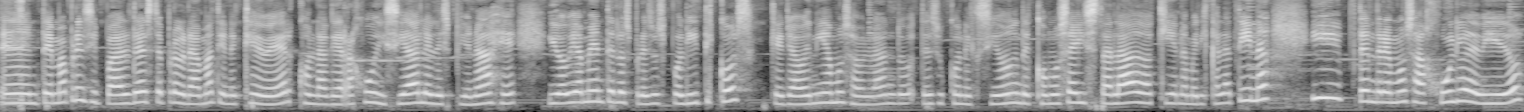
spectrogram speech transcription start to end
El tema principal de este programa tiene que ver con la guerra judicial, el espionaje y obviamente los presos políticos, que ya veníamos hablando de su conexión, de cómo se ha instalado aquí en América Latina. Y tendremos a Julio Devido,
